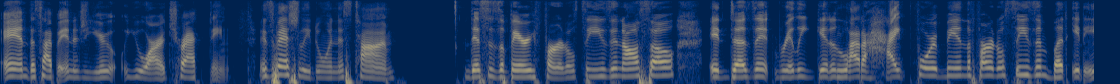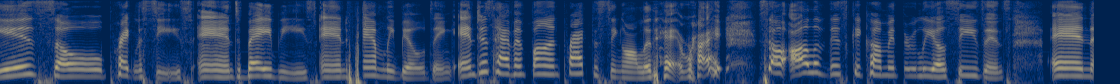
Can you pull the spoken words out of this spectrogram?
and the type of energy you you are attracting especially during this time this is a very fertile season also. It doesn't really get a lot of hype for it being the fertile season but it is. So pregnancies and babies and family building and just having fun practicing all of that right? So all of this could come in through leo seasons and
